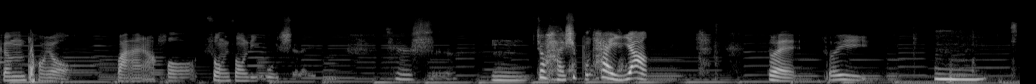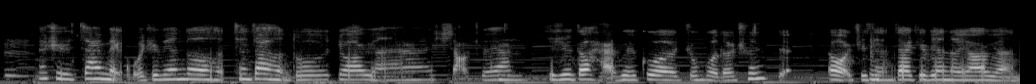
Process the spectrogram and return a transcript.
跟朋友玩，然后送一送礼物之类的。确实，嗯，就还是不太一样。对，所以，嗯。但是在美国这边的很，现在很多幼儿园啊、小学呀，其实都还会过中国的春节。那我之前在这边的幼儿园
